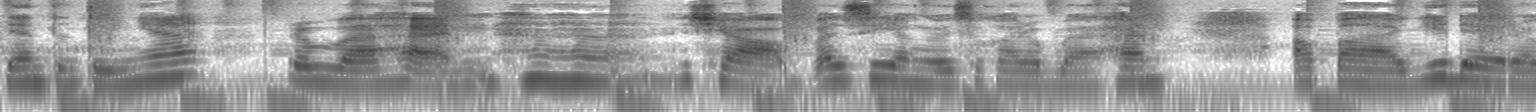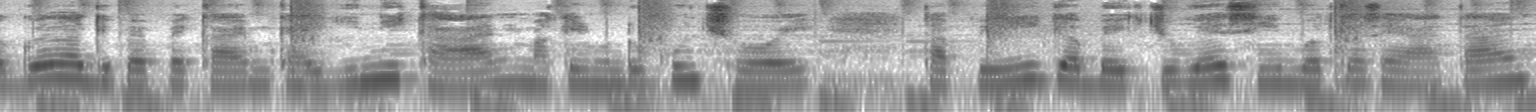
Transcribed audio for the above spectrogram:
dan tentunya rebahan. Siapa sih yang gak suka rebahan? Apalagi daerah gue lagi PPKM kayak gini kan, makin mendukung coy. Tapi gak baik juga sih buat kesehatan,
